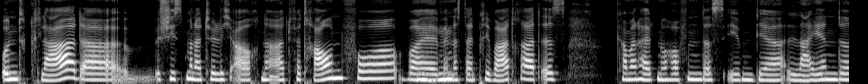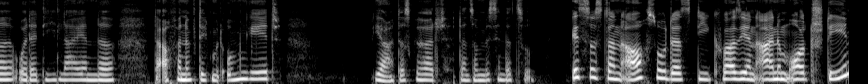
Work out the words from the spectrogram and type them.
Und klar, da schießt man natürlich auch eine Art Vertrauen vor, weil mhm. wenn das dein Privatrat ist, kann man halt nur hoffen, dass eben der Leihende oder die Leihende da auch vernünftig mit umgeht. Ja, das gehört dann so ein bisschen dazu. Ist es dann auch so, dass die quasi an einem Ort stehen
